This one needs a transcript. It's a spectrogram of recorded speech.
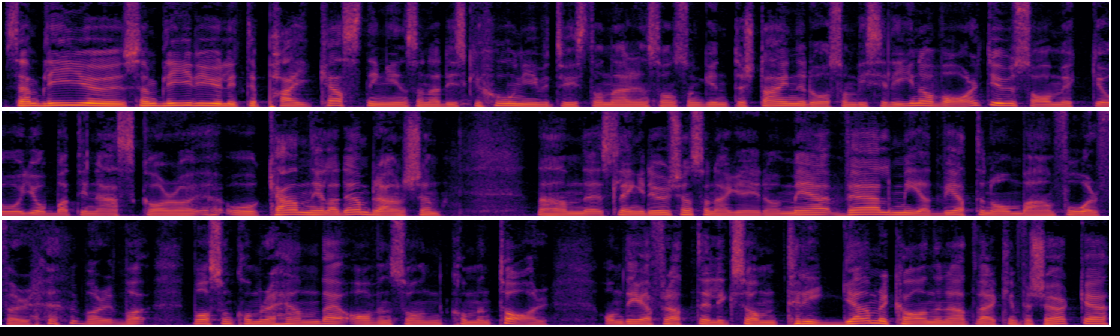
Sen blir, ju, sen blir det ju lite pajkastning i en sån här diskussion givetvis då när en sån som Günther Steiner då som visserligen har varit i USA mycket och jobbat i Nascar och, och kan hela den branschen när han eh, slänger ur sig en sån här grej då, med, väl medveten om vad han får för vad, vad, vad, som kommer att hända av en sån kommentar. Om det är för att eh, liksom trigga amerikanerna att verkligen försöka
